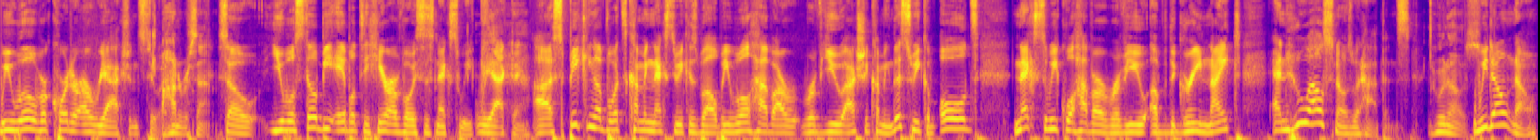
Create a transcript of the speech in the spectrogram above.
we will record our reactions to it. 100% So you will still be able to hear our voices next week. reacting. Uh, speaking of what's coming next week as well, we will have our review actually coming this week of Olds. Next week, we'll have our review of The Green Knight. And who else knows what happens? Who knows? We don't know.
